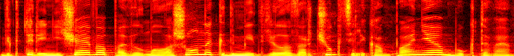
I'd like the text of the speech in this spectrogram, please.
Виктория Нечаева, Павел Малашонок, Дмитрий Лазарчук, телекомпания Бук ТВ.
